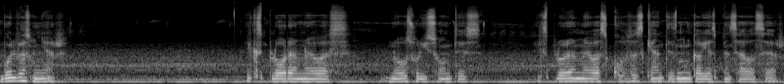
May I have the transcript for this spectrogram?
Vuelve a soñar. Explora nuevas, nuevos horizontes. Explora nuevas cosas que antes nunca habías pensado hacer.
